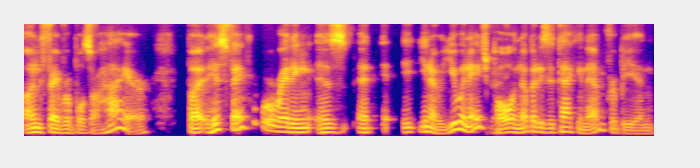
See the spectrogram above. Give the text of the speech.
unfavorables are higher, but his favorable rating is at you know UNH poll, and nobody's attacking them for being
